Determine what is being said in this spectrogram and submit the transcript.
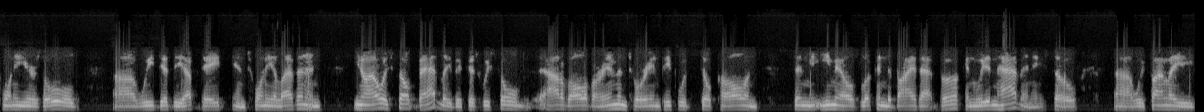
20 years old. Uh, we did the update in 2011, and you know I always felt badly because we sold out of all of our inventory, and people would still call and send me emails looking to buy that book, and we didn't have any. So uh, we finally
